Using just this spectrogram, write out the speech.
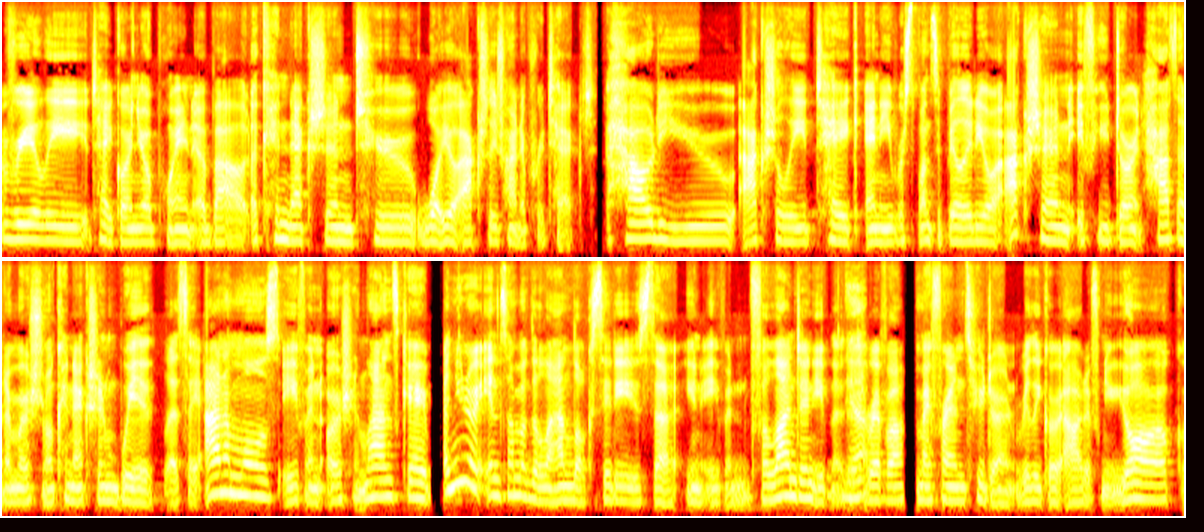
really take on your point about a connection to what you're actually trying to protect. How do you actually take any responsibility or action if you don't have that emotional connection with, let's say, animals, even ocean landscape? And, you know, in some of the landlocked cities that, you know, even for London, even though there's Yeah. a river, my friends who don't really go out of New York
